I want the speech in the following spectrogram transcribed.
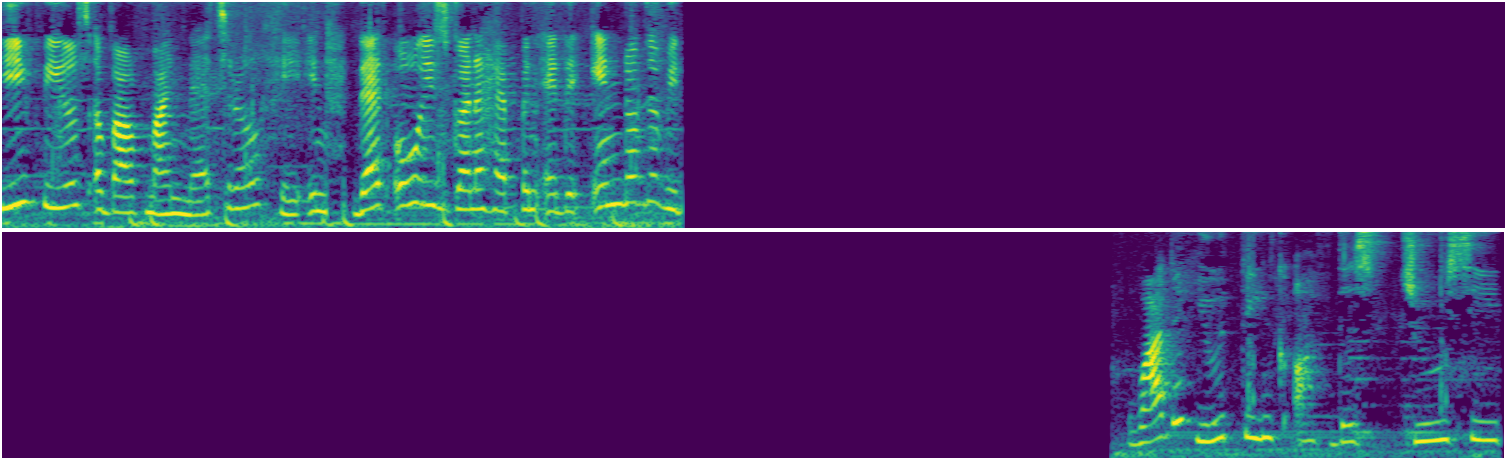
he feels about my natural hair. And that all is gonna happen at the end of the video what do you think of this juicy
